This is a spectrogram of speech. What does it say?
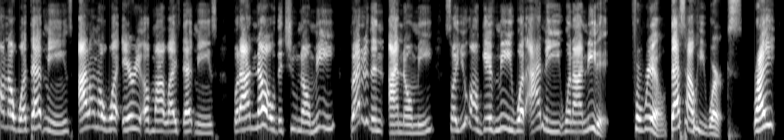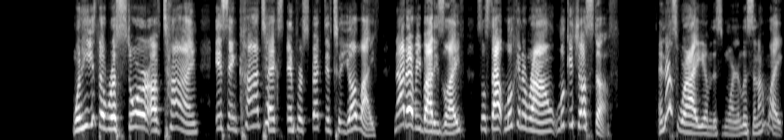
don't know what that means. I don't know what area of my life that means, but I know that you know me better than I know me. So you're going to give me what I need when I need it. For real. That's how he works, right? When he's the restorer of time, it's in context and perspective to your life, not everybody's life. So stop looking around, look at your stuff. And that's where I am this morning. Listen, I'm like,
